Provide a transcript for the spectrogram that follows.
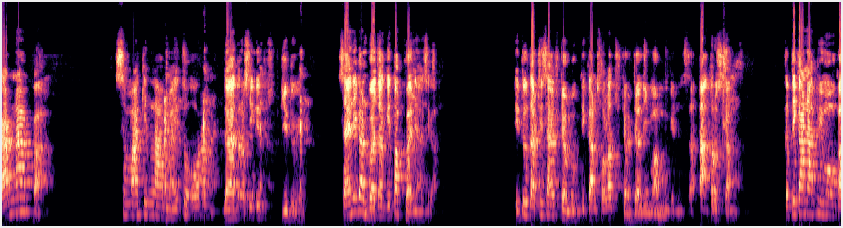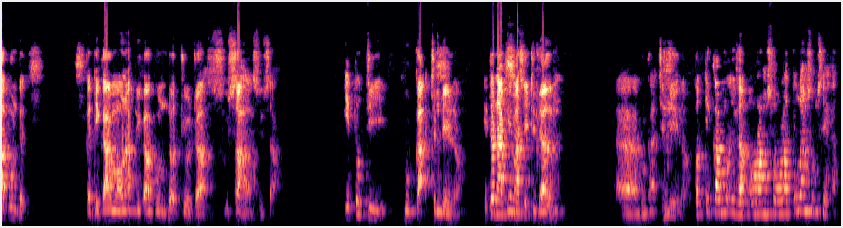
Karena apa? Semakin lama itu orang, nah terus ini gitu ya. Saya ini kan baca kitab banyak sekali. Itu tadi saya sudah buktikan sholat sudah ada lima mungkin. Tak teruskan. Ketika Nabi mau kabundut, ketika mau Nabi kabundut, dia sudah susah lah susah. Itu dibuka jendela. Itu Nabi masih di dalam uh, buka jendela. Ketika melihat orang sholat itu langsung sehat.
